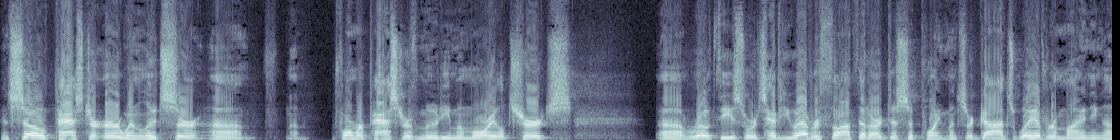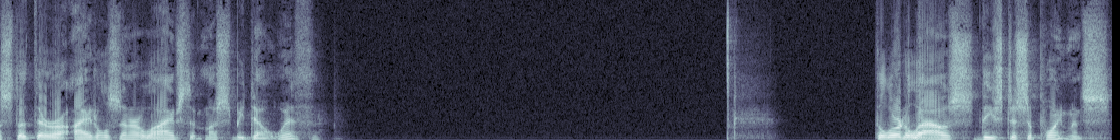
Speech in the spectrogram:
And so, Pastor Erwin Lutzer, uh, former pastor of Moody Memorial Church, uh, wrote these words Have you ever thought that our disappointments are God's way of reminding us that there are idols in our lives that must be dealt with? The Lord allows these disappointments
